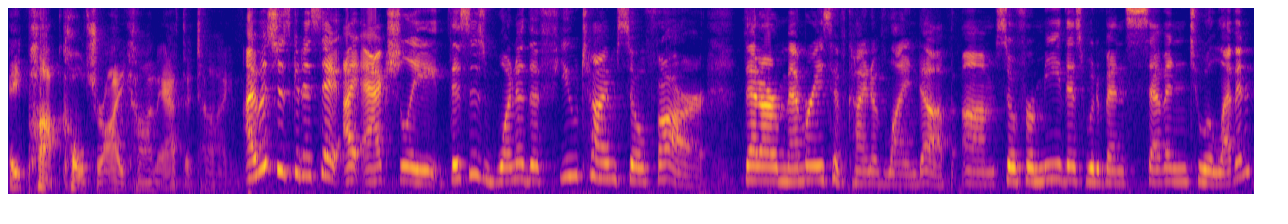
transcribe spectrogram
a pop culture icon at the time. I was just going to say, I actually, this is one of the few times so far that our memories have kind of lined up. Um, so for me, this would have been 7 to 11.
